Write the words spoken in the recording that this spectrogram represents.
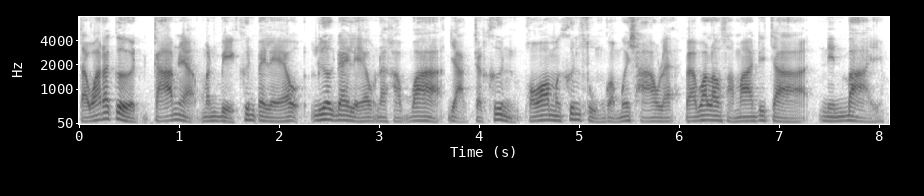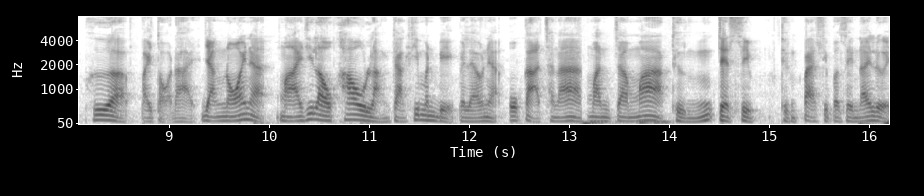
แต่ว่าถ้าเกิดกราฟเนี่ยมันเบรกขึ้นไปแล้วเลือกได้แล้วนะครับว่าอยากจะขึ้น เพราะว่ามันขึ้นสูงกว่าเมื่อเช้าแล้วแปลว่าเราสามารถที่จะเน้นบ่ายเพื่อไปต่อได้ อย่างน้อยเนี่ยไม้ที่เราเข้าหลังจากที่มันเบรกไปแล้วเนี่ยโอกาสชนะมันจะมากถึง 70ถึง 80%ได้เลย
